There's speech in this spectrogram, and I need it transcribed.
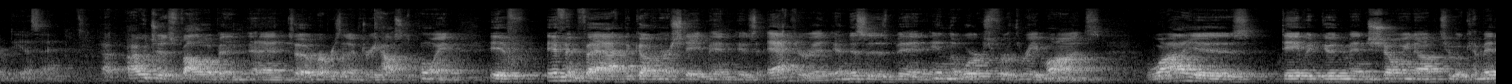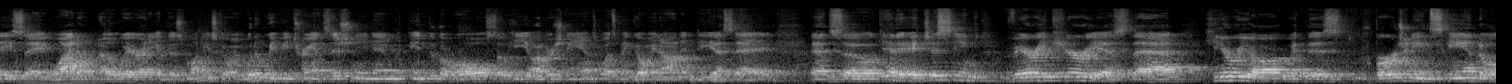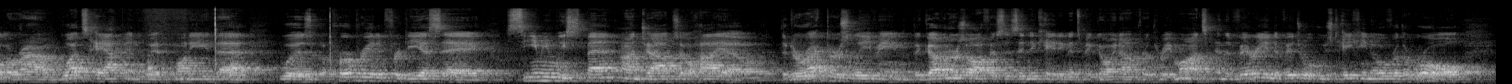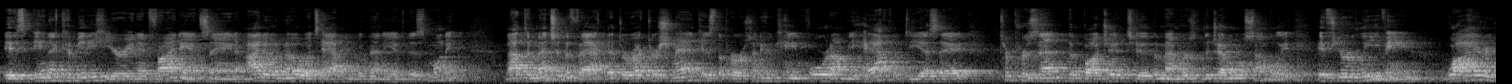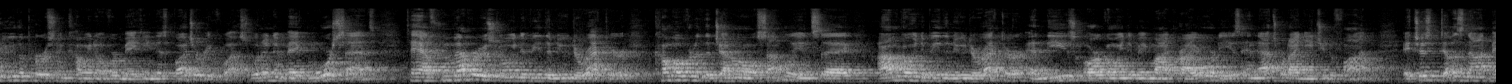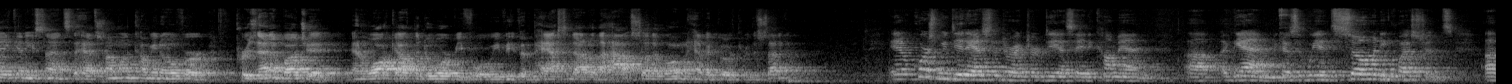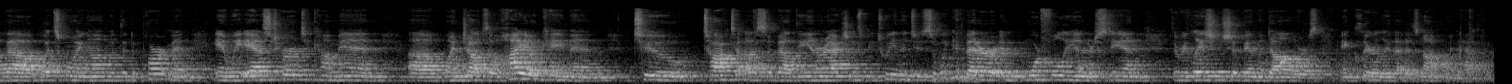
I would just follow up and, and to Representative Driehaus's point, if, if in fact the governor's statement is accurate, and this has been in the works for three months, why is David Goodman showing up to a committee saying, well, I don't know where any of this money is going? Wouldn't we be transitioning him into the role so he understands what's been going on in DSA? And so, again, it just seems very curious that here we are with this burgeoning scandal around what's happened with money that was appropriated for DSA, seemingly spent on JobsOhio. The director's leaving, the governor's office is indicating it's been going on for three months, and the very individual who's taking over the role is in a committee hearing in finance saying, I don't know what's happened with any of this money. Not to mention the fact that Director Schmenk is the person who came forward on behalf of DSA to present the budget to the members of the General Assembly. If you're leaving, why are you the person coming over making this budget request? Wouldn't it make more sense to have whomever is going to be the new director come over to the General Assembly and say, I'm going to be the new director and these are going to be my priorities and that's what I need you to fund. It just does not make any sense to have someone coming over, present a budget, and walk out the door before we've even passed it out of the House, let alone have it go through the Senate. And of course, we did ask the director of DSA to come in uh, again because we had so many questions about what's going on with the department, and we asked her to come in uh, when JobsOhio came in to talk to us about the interactions between the two so we could better and more fully understand the relationship and the dollars, and clearly that is not going to happen.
